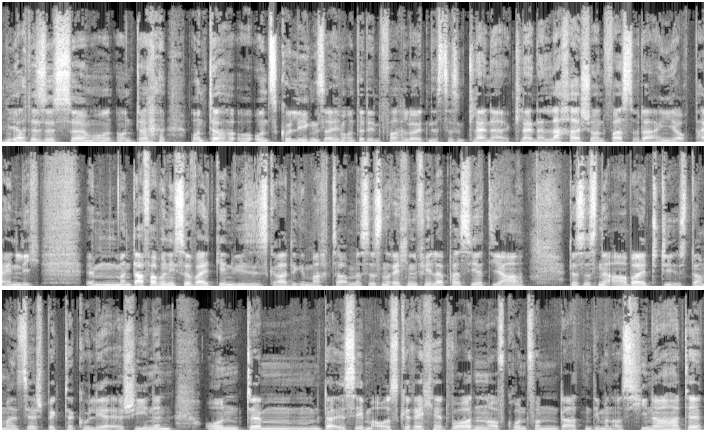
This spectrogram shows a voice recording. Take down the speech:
Ja, das ist ähm, unter unter uns Kollegen, sage ich mal, unter den Fachleuten ist das ein kleiner kleiner Lacher schon fast oder eigentlich auch peinlich. Ähm, man darf aber nicht so weit gehen, wie Sie es gerade gemacht haben. Es ist ein Rechenfehler passiert, ja. Das ist eine Arbeit, die ist damals sehr spektakulär erschienen und ähm, da ist eben ausgerechnet worden aufgrund von Daten, die man aus China hatte,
